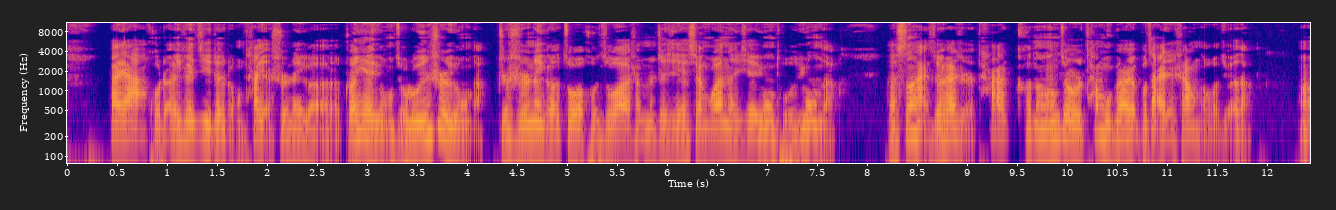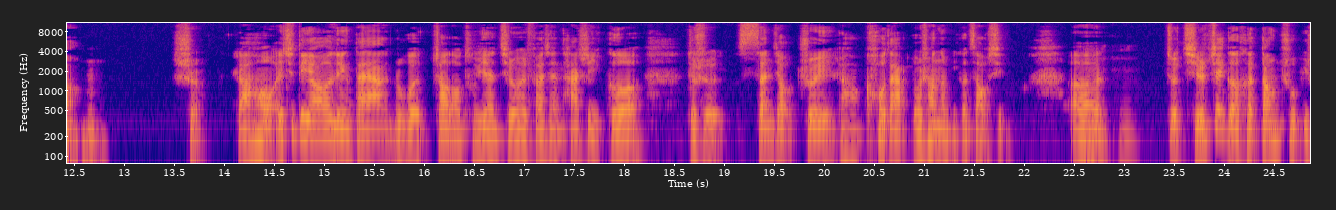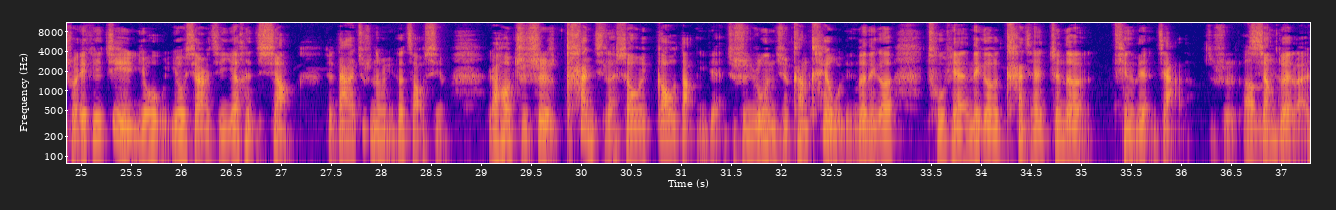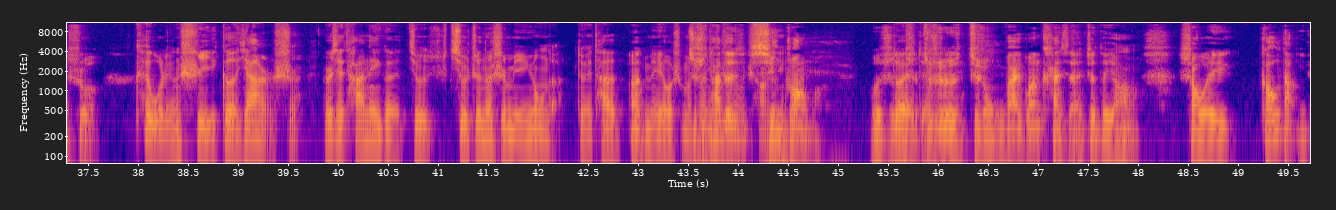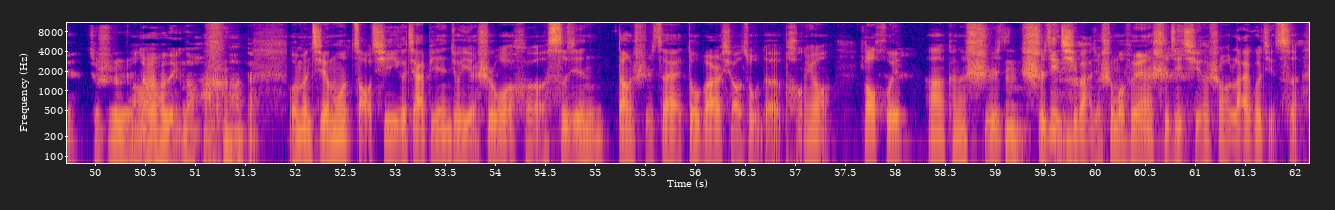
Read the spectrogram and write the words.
拜亚或者 AKG 这种，它也是那个专业用，就录音室用的，只是那个做混缩啊什么这些相关的一些用途用的。呃，森海最开始它可能就是它目标也不在这上头，我觉得，嗯嗯，是。然后 HD 幺幺零，大家如果找到图片，其实会发现它是一个就是三角锥，然后扣在耳朵上那么一个造型，呃。就其实这个和当初比如说 AKG 有有些耳机也很像，就大概就是那么一个造型，然后只是看起来稍微高档一点。就是如果你去看 K 五零的那个图片，那个看起来真的挺廉价的，就是相对来说，K 五零是一个压耳式，而且它那个就就真的是民用的，对它啊没有什么，就是它的形状嘛，我知道是，就是这种外观看起来真的要稍微。高档一点，就是幺幺零的话 啊，对。我们节目早期一个嘉宾，就也是我和思金当时在豆瓣小组的朋友老辉啊，可能十十几期吧，就声波飞源十几期的时候来过几次。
